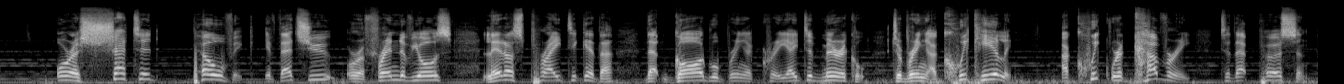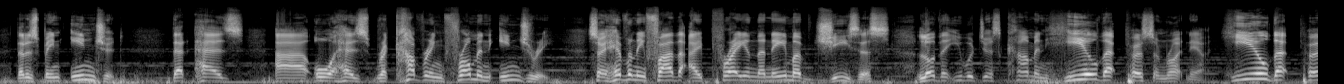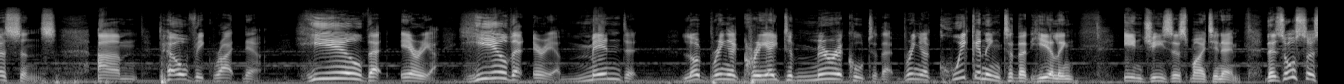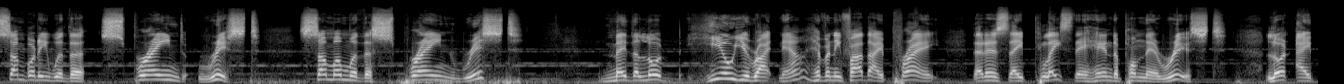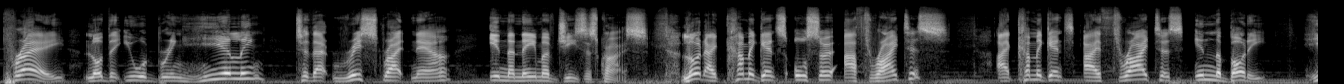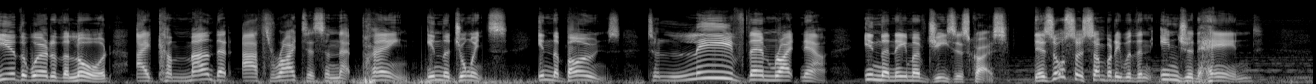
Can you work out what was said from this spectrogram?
or a shattered pelvic. If that's you or a friend of yours, let us pray together that God will bring a creative miracle to bring a quick healing a quick recovery to that person that has been injured, that has uh, or has recovering from an injury. So, Heavenly Father, I pray in the name of Jesus, Lord, that you would just come and heal that person right now. Heal that person's um, pelvic right now. Heal that area. Heal that area. Mend it. Lord, bring a creative miracle to that. Bring a quickening to that healing in Jesus' mighty name. There's also somebody with a sprained wrist. Someone with a sprained wrist. May the Lord heal you right now. Heavenly Father, I pray that as they place their hand upon their wrist, Lord, I pray, Lord, that you would bring healing to that wrist right now in the name of Jesus Christ. Lord, I come against also arthritis. I come against arthritis in the body. Hear the word of the Lord. I command that arthritis and that pain in the joints, in the bones, to leave them right now in the name of Jesus Christ. There's also somebody with an injured hand.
